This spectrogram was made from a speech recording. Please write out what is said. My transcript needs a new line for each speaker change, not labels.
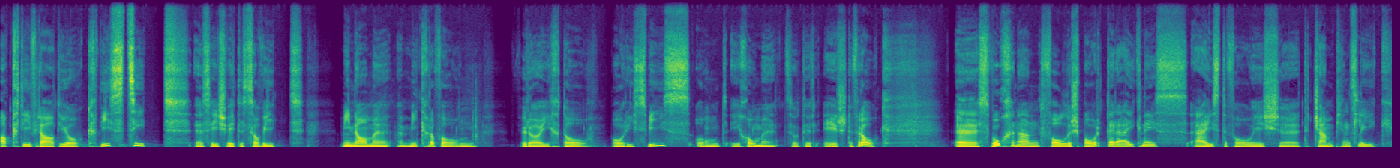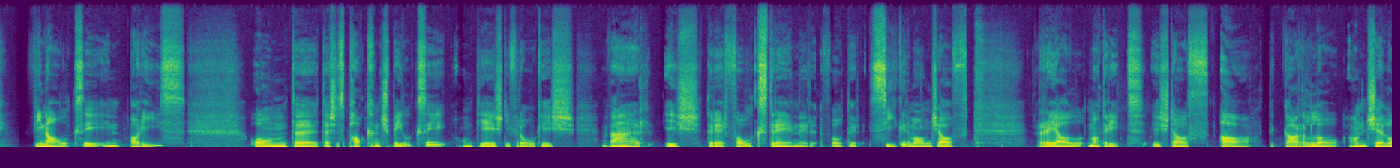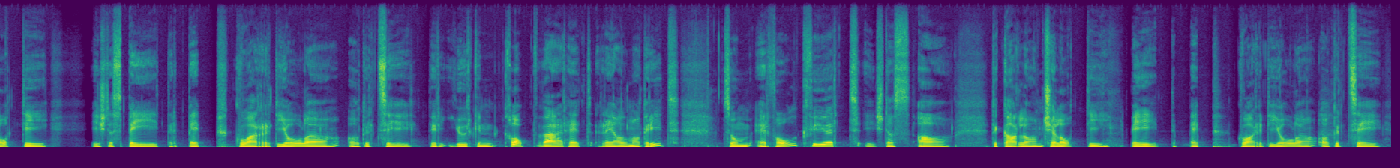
Aktivradio Quizzeit. Es ist wieder soweit. Mein Name am Mikrofon für euch hier, Boris Weiss, und ich komme zu der ersten Frage. Ein Wochenende voller Sportereignisse. Eines davon war äh, der Champions League Final in Paris. Und äh, das war ein packendes Spiel. Und die erste Frage ist, wer ist der Erfolgstrainer von der Siegermannschaft Real Madrid? Ist das A. der Carlo Ancelotti? Ist das B. der Pep Guardiola oder C. der Jürgen Klopp? Wer hat Real Madrid zum Erfolg geführt? Ist das A. der Carlo Ancelotti, B. der Pep Guardiola oder C. der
